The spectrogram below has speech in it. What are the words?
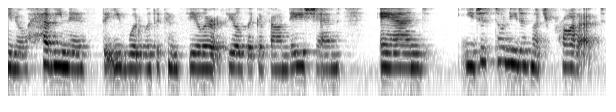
you know, heaviness that you would with a concealer. It feels like a foundation. And you just don't need as much product.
